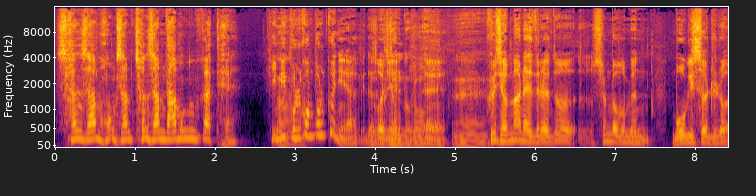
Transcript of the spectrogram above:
산삼, 홍삼, 천삼 다 먹은 것 같아. 힘이 불끈불끈이야. 근데 그 어제 정도로. 예. 예. 그 전만 애들에도 술 먹으면 모기 소리로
